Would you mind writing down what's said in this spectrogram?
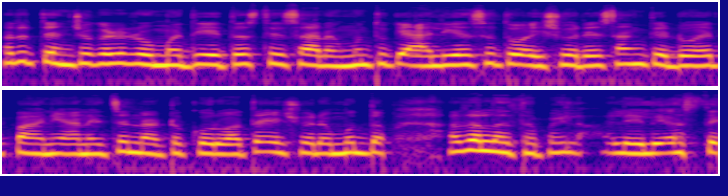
आता त्यांच्याकडे रूममध्ये येत असते. सारंग म्हणतो की आली असं तो ऐश्वर्या सांगते. डोळ्यात पाणी आणायचं. नाटक करू. आता ऐश्वर्या मुद्दाम आता लताबाईला आलेली असते.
